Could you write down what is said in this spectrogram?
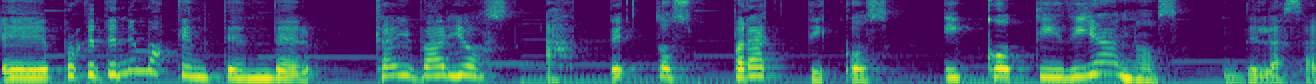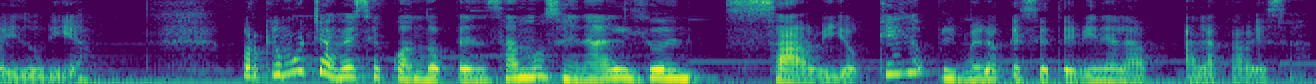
Eh, porque tenemos que entender que hay varios aspectos prácticos y cotidianos de la sabiduría. Porque muchas veces cuando pensamos en alguien sabio, ¿qué es lo primero que se te viene a la, cabeza?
